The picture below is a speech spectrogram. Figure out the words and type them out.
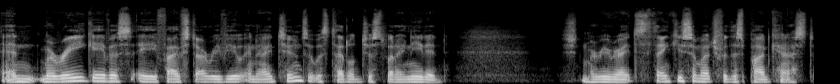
and Marie gave us a five star review in iTunes. It was titled Just What I Needed. Marie writes, Thank you so much for this podcast.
